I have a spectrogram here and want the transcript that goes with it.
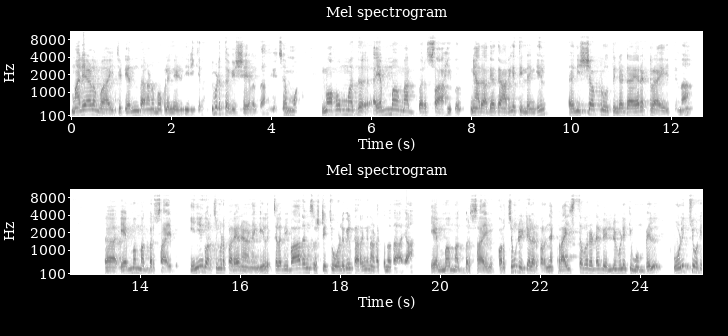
മലയാളം വായിച്ചിട്ട് എന്താണ് മുകളിൽ എഴുതിയിരിക്കുന്നത്? ഇവിടുത്തെ വിഷയം എന്താണെന്ന് ചോദിച്ചാൽ മുഹമ്മദ് എം. എം. അക്ബർ സാഹിബ്. ഇനി അത് അദ്ദേഹത്തെ അറിയത്തില്ലെങ്കിൽ നിഷ് ട്രൂത്തിന്റെ ഡയറക്ടർ ആയിരിക്കുന്ന എം. എം. അക്ബർ സാഹിബ്. ഇനിയും കുറച്ചും കൂടെ പറയാനാണെങ്കിൽ ചില വിവാദങ്ങൾ സൃഷ്ടിച്ച് ഒളിവിൽ കറങ്ങി നടക്കുന്നതായ എം. എം. അക്ബർ സാഹിബ്. കുറച്ചും കൂടി ഡീറ്റെയിൽ പറഞ്ഞ ക്രൈസ്തവരുടെ വെല്ലുവിളിക്ക് മുമ്പിൽ ഒളിച്ചോടി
